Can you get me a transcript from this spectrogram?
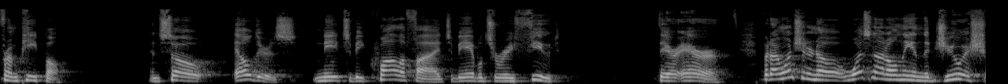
from people. And so elders need to be qualified to be able to refute their error. But I want you to know it was not only in the Jewish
